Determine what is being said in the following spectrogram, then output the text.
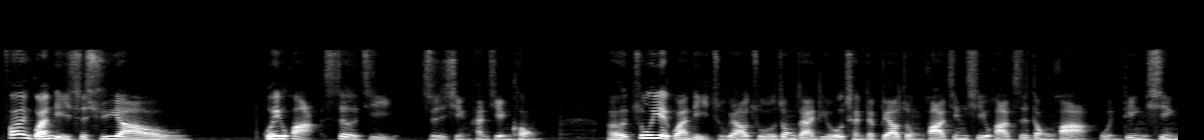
方案管理是需要规划、设计、执行和监控，而作业管理主要着重在流程的标准化、精细化、自动化、稳定性、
